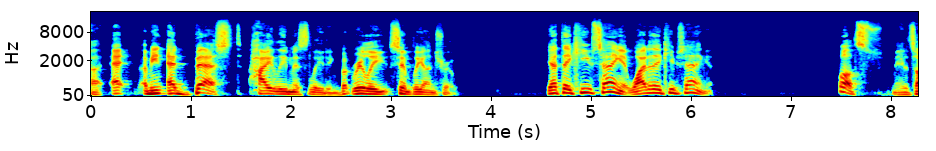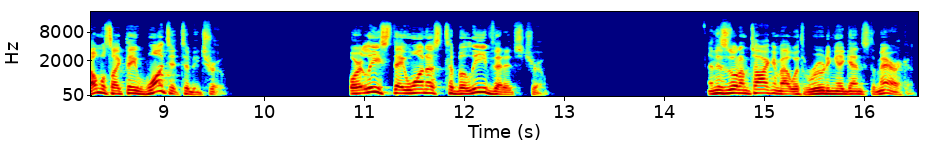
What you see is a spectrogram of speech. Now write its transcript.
Uh, at, I mean, at best, highly misleading, but really simply untrue. Yet they keep saying it. Why do they keep saying it? Well, it's, I mean, it's almost like they want it to be true. Or at least they want us to believe that it's true. And this is what I'm talking about with rooting against America.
